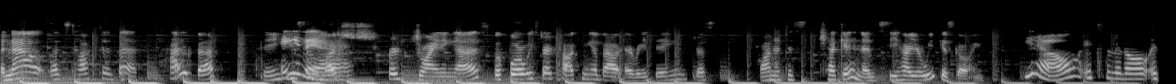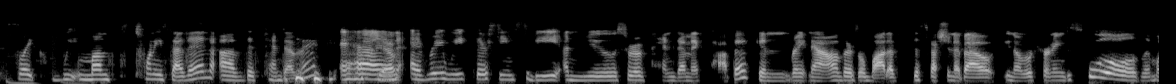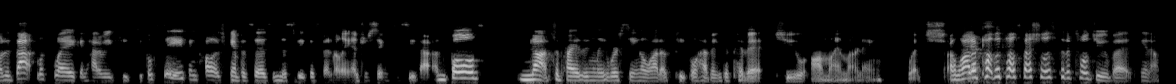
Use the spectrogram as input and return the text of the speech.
Now let's talk to Beth. Hi, Beth. Thank hey you so there. much for joining us. Before we start talking about everything, just wanted to check in and see how your week is going. You know, it's the middle, it's like we, month 27 of this pandemic. and Yep. every week there seems to be a new sort of pandemic topic. And right now there's a lot of discussion about, you know, returning to schools and what does that look like and how do we keep people safe in college campuses. And this week has been really interesting to see that unfold. Not surprisingly, we're seeing a lot of people having to pivot to online learning, which a lot of public health specialists could have told you, but you know,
